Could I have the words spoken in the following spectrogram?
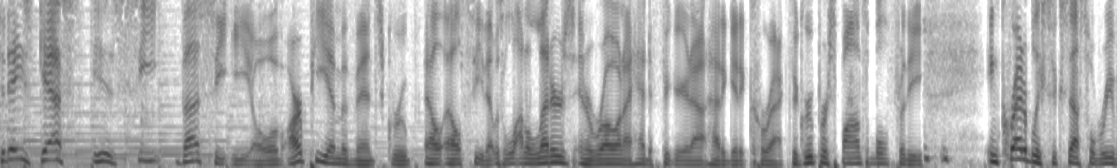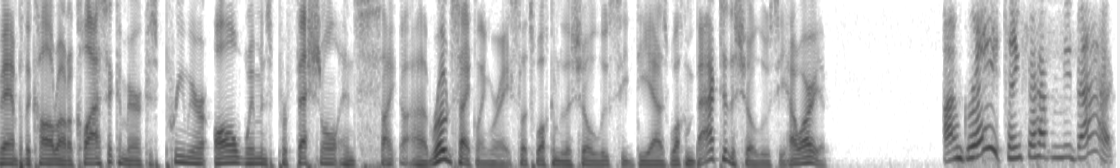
Today's guest is C, the CEO of RPM Events Group LLC. That was a lot of letters in a row, and I had to figure it out how to get it correct. The group responsible for the incredibly successful revamp of the Colorado Classic, America's premier all women's professional and uh, road cycling race. Let's welcome to the show Lucy Diaz. Welcome back to the show, Lucy. How are you? I'm great. Thanks for having me back.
